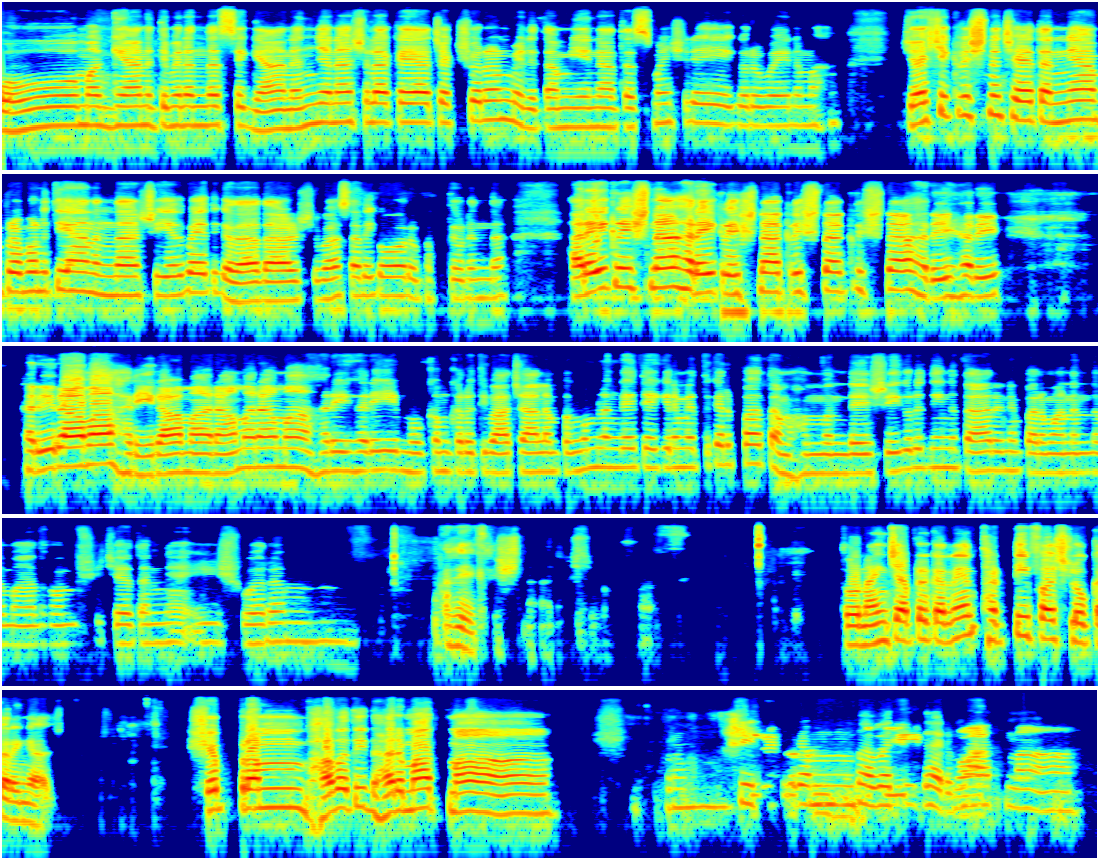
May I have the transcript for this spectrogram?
ॐ अज्ञानतिमिरन्दस्य ज्ञानञ्जनशलाकया चक्षुरुन्मिलितं येन तस्मै श्रीगुरुवे नमः। जय श्री कृष्ण चैतन्य प्रभु नित्यानंद श्री अद्वैत गदाधर शिवासादि गौर भक्तवृंद हरे कृष्ण हरे कृष्ण कृष्ण कृष्ण, हरे हरे। हरे राम हरे राम राम राम, हरे हरे। मूकं करोति वाचालं पङ्गुं लङ्घयते गिरिमित्कृपातं हम वंदे श्रीगुरुदीनतारिणे परमानन्द माधवं श्री चैतन्य ईश्वरम। हरे कृष्ण। तो नाइन चैप्टर कर रहे हैं थर्टी फ़र्स्ट श्लोक करेंगे आज। क्षिप्रम भवति धर्मात्मा। क्षिप्रम भवति धर्मात्मा।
